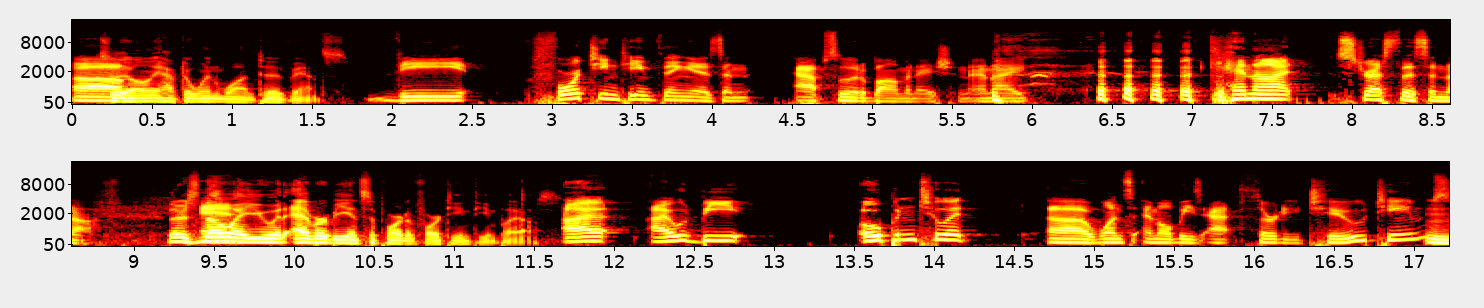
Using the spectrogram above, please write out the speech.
So Um, they only have to win one to advance. the 14 team thing is an absolute abomination, and I cannot stress this enough. There's no and- way you would ever be in support of 14 team playoffs. I I would be open to it uh, once MLB's at 32 teams.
